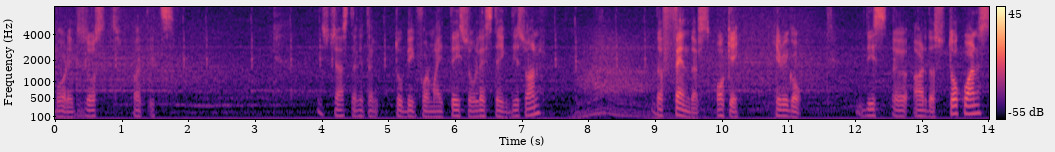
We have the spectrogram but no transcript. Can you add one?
bore exhaust but it's it's just a little too big for my taste so let's take this one the fenders. Okay here we go. These uh, are the stock ones.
